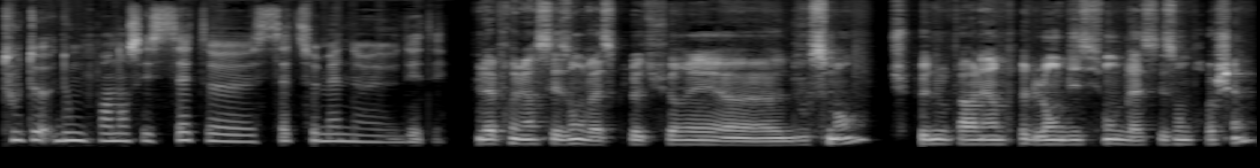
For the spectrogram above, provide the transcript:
Tout, donc, pendant ces sept, euh, semaines euh, d'été. La première saison va se clôturer euh, doucement. Tu peux nous parler un peu de l'ambition de la saison prochaine,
